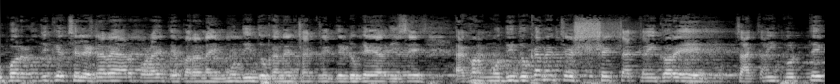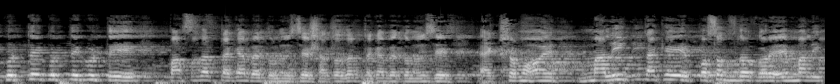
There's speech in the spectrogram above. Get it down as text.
উপরের দিকে ছেলেটারে আর পড়াইতে পারে নাই, মুদি চাকরিতে ঢুকাইয়া দিছে। এখন মুদি সে চাকরি করে, চাকরি করতে করতে করতে করতে পাঁচ হাজার টাকা বেতন হয়েছে, সাত হাজার টাকা বেতন হয়েছে। এক সময় মালিক তাকে পছন্দ করে, মালিক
